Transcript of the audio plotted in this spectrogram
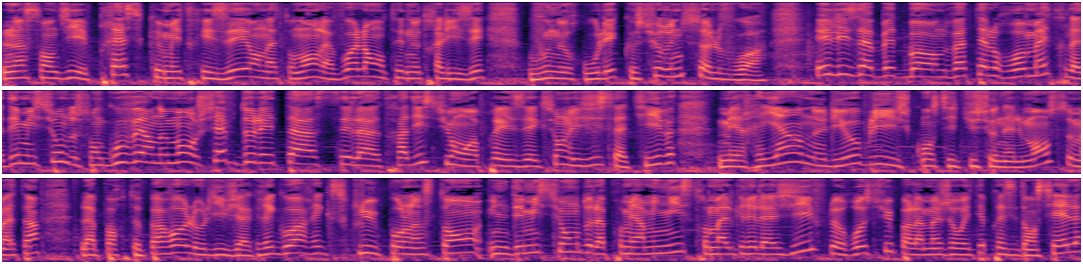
L'incendie est presque maîtrisé. En attendant, la voie lente est neutralisée. Vous ne roulez que sur une seule voie. Elisabeth Borne va-t-elle remettre la démission de son gouvernement au chef de l'État? C'est la tradition après les élections législatives, mais rien ne l'y oblige constitutionnellement. Ce matin, la porte-parole Olivia Grégoire exclut pour l'instant une démission de la première ministre malgré la gifle reçue par la majorité présidentielle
